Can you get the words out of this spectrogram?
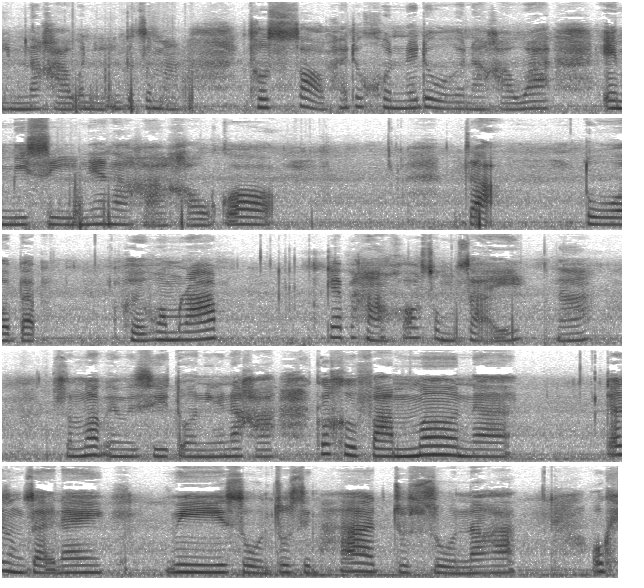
อิมนะคะ วันนี้อิมก็จะมาทดสอบให้ทุกคนได้ดูกันนะคะว่า MBC เนี่ยนะคะเขาก็จะตัวแบบเผยความลับแก้ปัญหาข้อสงสัยนะสำหรับ MBC ตัวนี้นะคะ ก็คือ Farmer นะแก้สงสัยใน V 0.15.0 นะคะ โอเค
